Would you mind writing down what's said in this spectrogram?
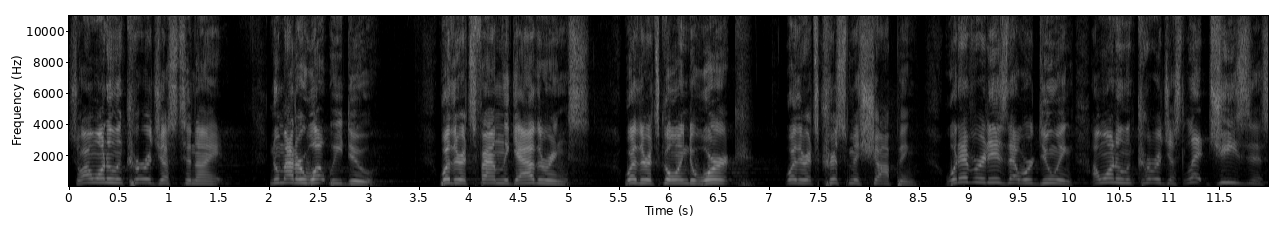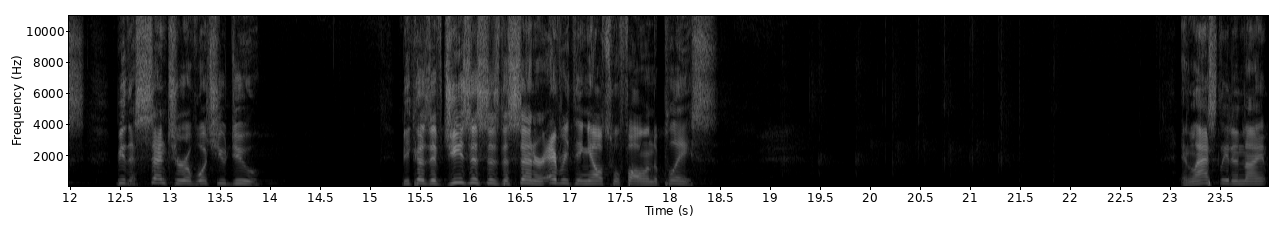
So I want to encourage us tonight, no matter what we do, whether it's family gatherings, whether it's going to work, whether it's Christmas shopping, whatever it is that we're doing, I want to encourage us let Jesus be the center of what you do. Because if Jesus is the center, everything else will fall into place. And lastly, tonight,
